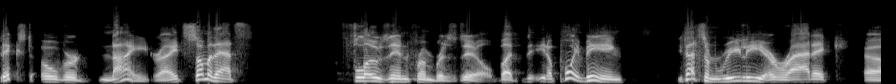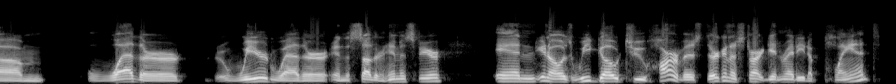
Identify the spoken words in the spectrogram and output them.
fixed overnight, right? Some of that's flows in from Brazil, but you know, point being, you've had some really erratic um, weather, weird weather in the southern hemisphere, and you know, as we go to harvest, they're going to start getting ready to plant.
